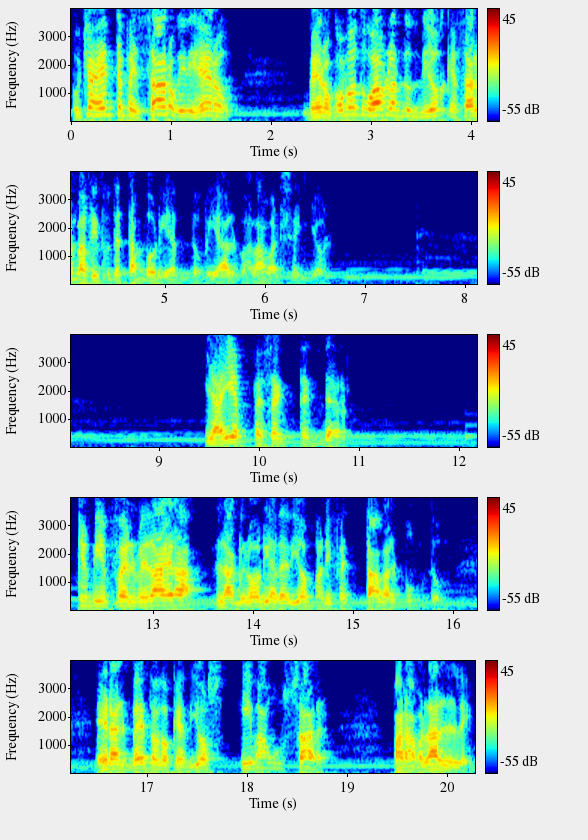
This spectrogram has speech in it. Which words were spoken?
Mucha gente pensaron y dijeron, pero ¿cómo tú hablas de un Dios que salva si tú te estás muriendo? Mi alma alaba al Señor. Y ahí empecé a entender que mi enfermedad era la gloria de Dios manifestada al mundo era el método que Dios iba a usar para hablarle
